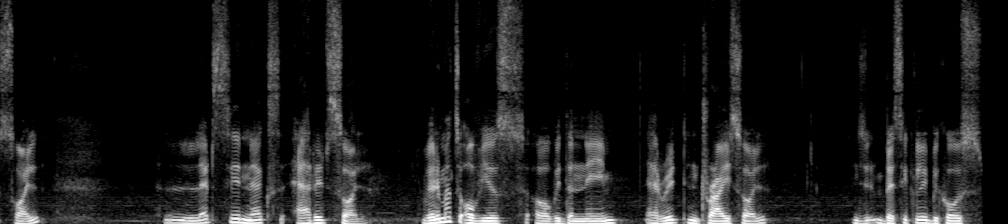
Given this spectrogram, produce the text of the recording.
soil. Let's see next arid soil. Very much obvious uh, with the name arid and dry soil. Basically because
